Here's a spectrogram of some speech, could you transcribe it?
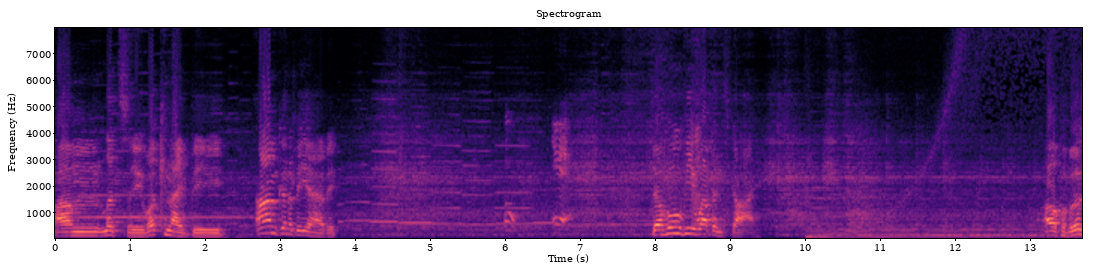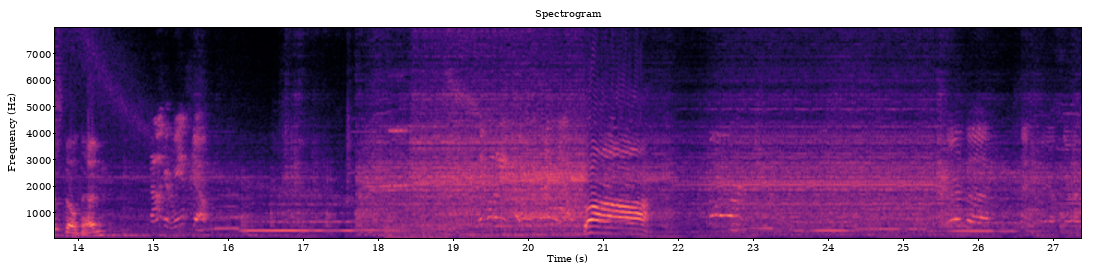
Um, let's see, what can I be? I'm gonna be a heavy. The Hoovy weapons guy. Oh, Paboo's still dead. Now I'm gonna be a scout. Hey, buddy, I'm Ah! There's a sentry up there.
